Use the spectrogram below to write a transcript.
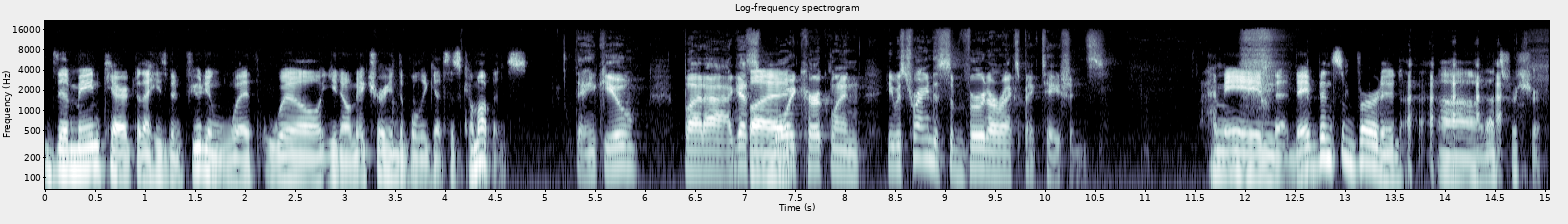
the main character that he's been feuding with will you know make sure he, the bully gets his comeuppance. Thank you. But uh, I guess But- Roy Kirkland, he was trying to subvert our expectations. I mean, they've been subverted, uh, that's for sure.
